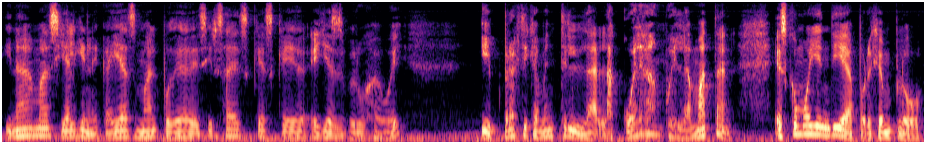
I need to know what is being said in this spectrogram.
Y nada más si a alguien le caías mal podría decir, ¿sabes qué es que ella es bruja, güey? Y prácticamente la, la cuelgan, güey, la matan. Es como hoy en día, por ejemplo,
